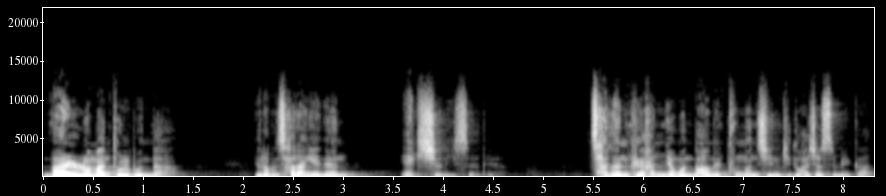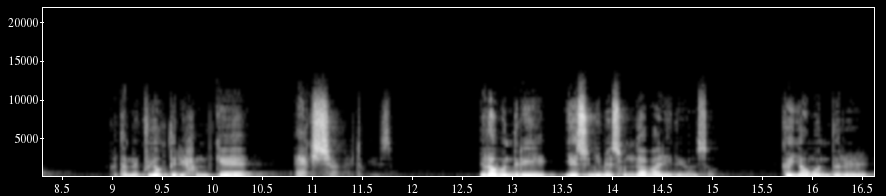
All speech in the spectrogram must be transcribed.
말로만 돌본다. 여러분 사랑에는 액션이 있어야 돼요. 작은 그 한 영혼 마음에 품으신 기도하셨습니까? 그렇다면 구역들이 함께 액션을 통해서 여러분들이 예수님의 손가발이 되어서 그 영혼들을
